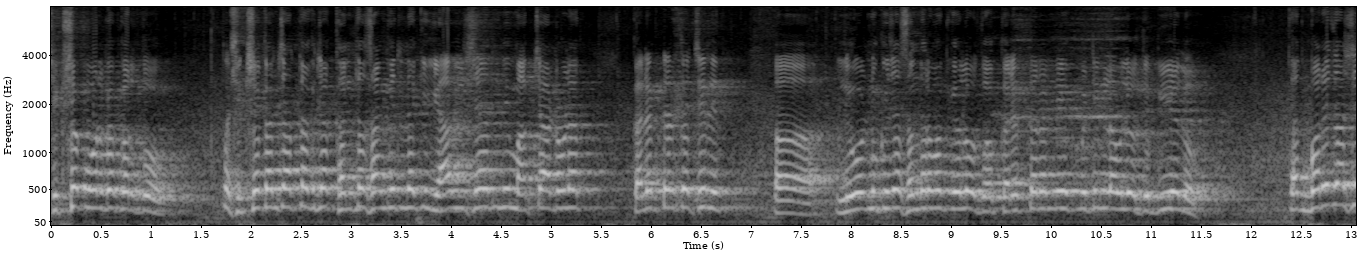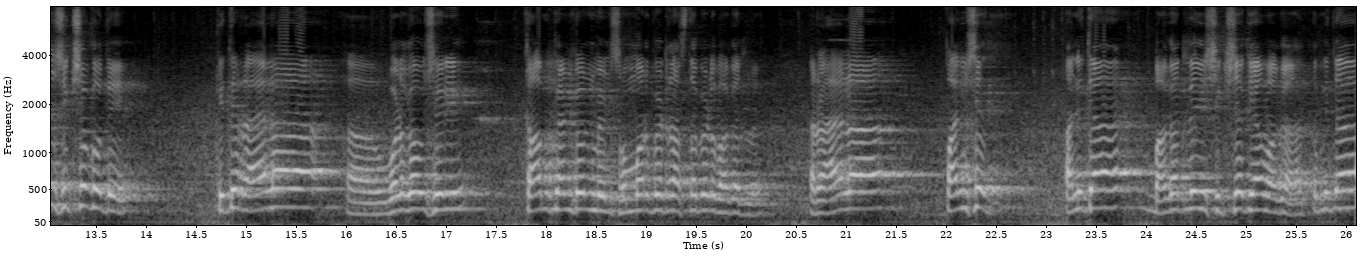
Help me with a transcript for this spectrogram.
शिक्षक वर्ग करतो. पण शिक्षकांच्या आता ज्या खंत सांगितलं की ह्या विषयात मी मागच्या आठवड्यात कलेक्टर कचेरीत निवडणुकीच्या संदर्भात गेलो होतो. कलेक्टरांनी एक मिटिंग लावली होती बी एल ओ. त्यात बरेच असे शिक्षक होते. की ते राहायला वडगाव शेरी काम कॅन्टोनमेंट सोमवारपेठ रास्तापेठ भागातलं. राहायला पानशेत आणि त्या भागातले शिक्षक या भागात. तर मी त्या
